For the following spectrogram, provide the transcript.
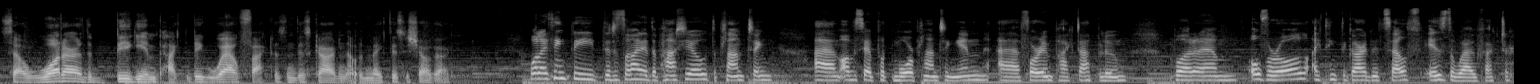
So, what are the big impact, the big wow factors in this garden that would make this a show garden? Well, I think the, the design of the patio, the planting, um, obviously I put more planting in uh, for impact at bloom. But um, overall, I think the garden itself is the wow factor.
